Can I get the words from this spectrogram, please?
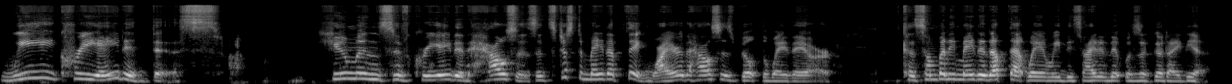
We created this humans have created houses. It's just a made up thing. Why are the houses built the way they are? Because somebody made it up that way and we decided it was a good idea.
